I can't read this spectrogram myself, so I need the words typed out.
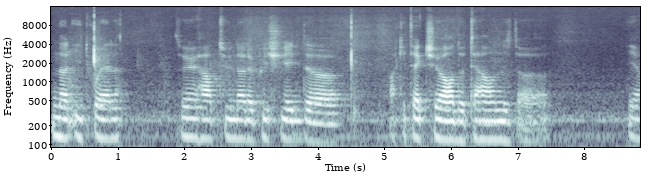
not eat well. It's very hard to not appreciate the architecture, the towns, the yeah.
